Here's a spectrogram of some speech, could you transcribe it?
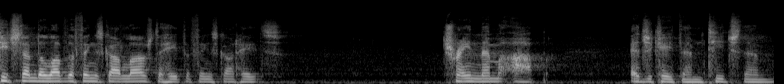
Teach them to love the things God loves, to hate the things God hates. Train them up. Educate them, teach them,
